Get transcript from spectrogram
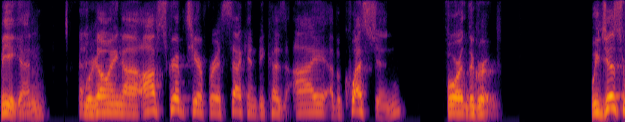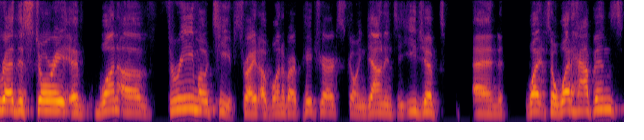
Me again. We're going uh, off script here for a second because I have a question for the group. We just read the story of one of three motifs, right, of one of our patriarchs going down into Egypt. And what, so what happens?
